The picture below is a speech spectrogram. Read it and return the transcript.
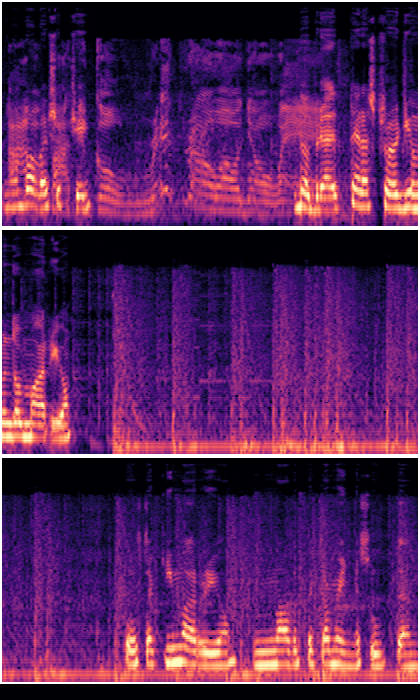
No dawaj szybciej. Dobra, teraz przechodzimy do Mario. To jest taki Mario. Nawet te kamienie są ten.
